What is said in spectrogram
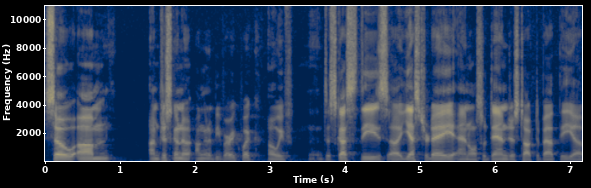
So um, I'm just going to, I'm to be very quick. Oh, we've discussed these uh, yesterday, and also Dan just talked about the uh,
